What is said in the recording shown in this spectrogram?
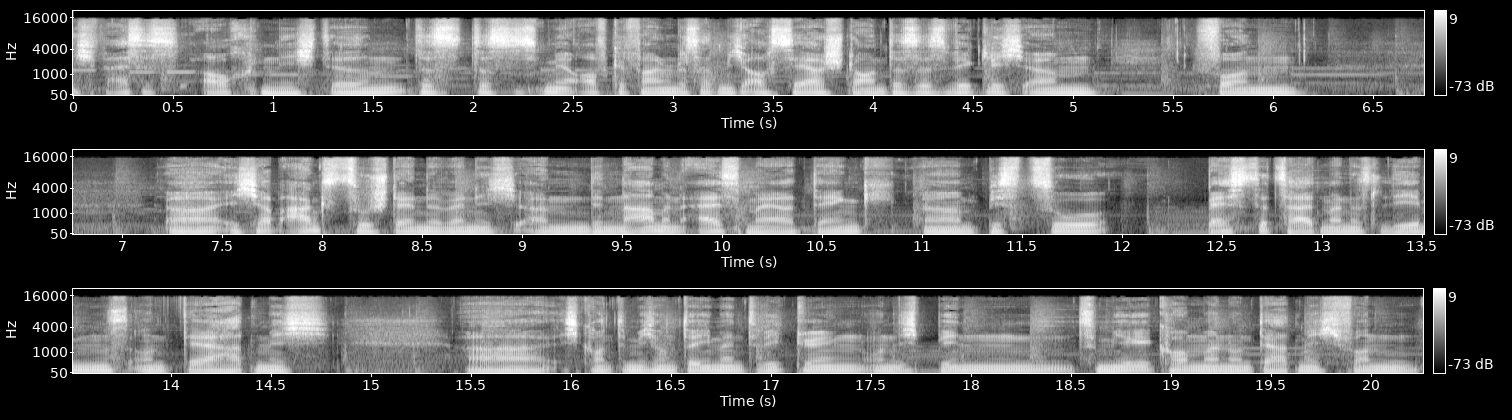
Ich weiß es auch nicht. Ähm, das, das ist mir aufgefallen und das hat mich auch sehr erstaunt. Das ist wirklich ähm, von äh, ich habe Angstzustände, wenn ich an den Namen Eismeier denke, äh, bis zu beste Zeit meines Lebens und der hat mich, äh, ich konnte mich unter ihm entwickeln und ich bin zu mir gekommen und der hat mich von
